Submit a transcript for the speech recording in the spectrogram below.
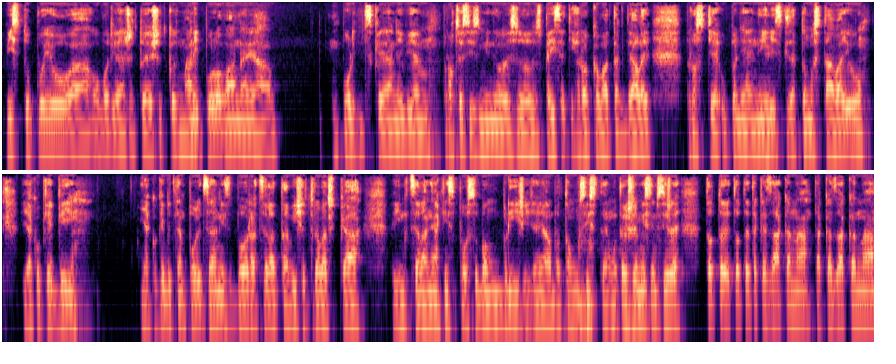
vystupujú a hovoria, že to je všetko zmanipulované a politické, ja neviem, procesy z, minulé, z, z 50 rokov a tak ďalej, proste úplne nihilísky sa k tomu stávajú, ako keby ako keby ten policajný zbor a celá tá vyšetrovačka im chcela nejakým spôsobom ublížiť, ne, alebo tomu uh-huh. systému. Takže myslím si, že toto je, toto je taká základná, taká základná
